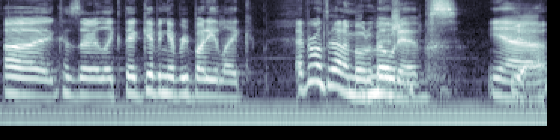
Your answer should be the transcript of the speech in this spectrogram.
because they're like they're giving everybody like everyone's got a motivation. motives yeah. Yeah.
